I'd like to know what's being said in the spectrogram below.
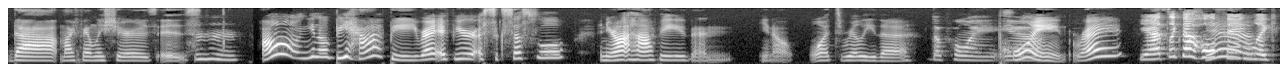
that my family shares is Mhm. oh you know be happy, right? If you're successful and you're not happy, then you know what's really the the point. yeah. point, right? Yeah, it's like that whole Yeah. thing. Like,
